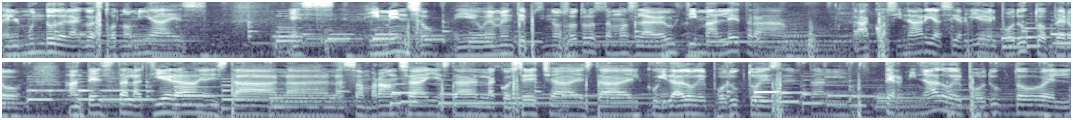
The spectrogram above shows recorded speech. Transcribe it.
el mundo de la gastronomía es, es inmenso y obviamente pues, nosotros somos la última letra a cocinar y a servir el producto, pero antes está la tierra, está la, la sembranza, y está la cosecha, está el cuidado del producto, está terminado del producto, el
